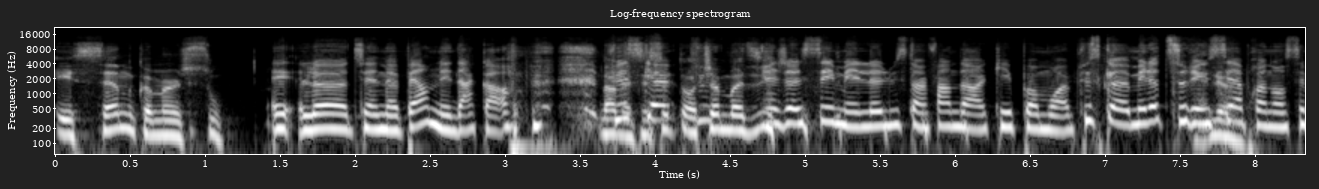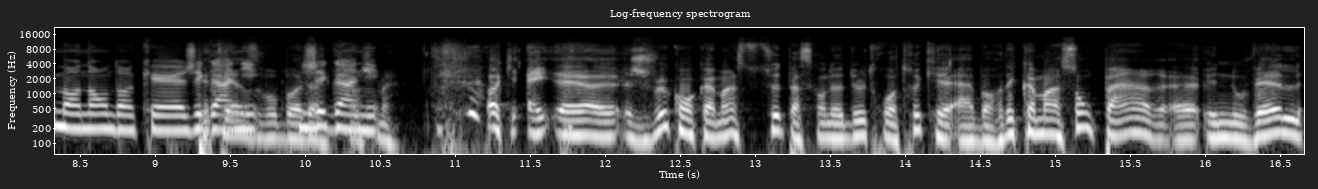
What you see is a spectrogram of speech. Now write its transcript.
et scène comme un sou. Et là, tu viens de me perdre, mais d'accord. Non, mais c'est ça que ton chum m'a dit. Mais Je le sais, mais là, lui, c'est un fan de hockey, pas moi. Puisque, mais là, tu réussis là. à prononcer mon nom, donc euh, j'ai Peter gagné. Svoboda, J'ai gagné. OK. Hey, euh, je veux qu'on commence tout de suite parce qu'on a deux, trois trucs à aborder. Commençons par euh, une nouvelle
